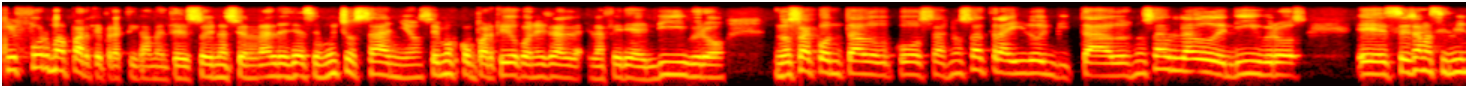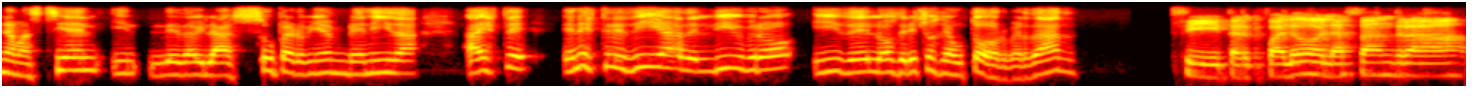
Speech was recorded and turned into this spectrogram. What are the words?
que forma parte prácticamente de Soy Nacional desde hace muchos años. Hemos compartido con ella la, Feria del Libro, nos ha contado cosas, nos ha traído invitados, nos ha hablado de libros. Eh, se llama Silvina Maciel y le doy la súper bienvenida a este, en este día del libro y de los derechos de autor, ¿verdad? Sí, tal cual. Hola, Sandra.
